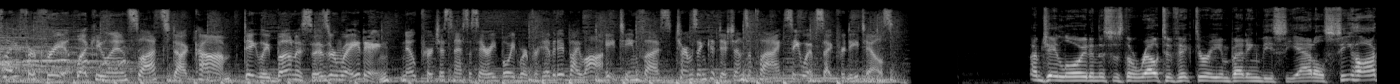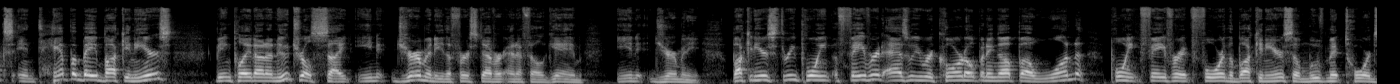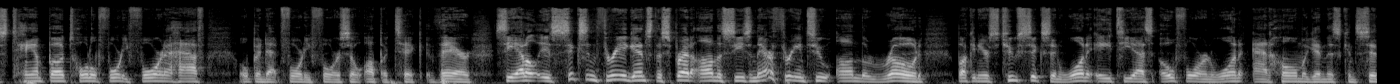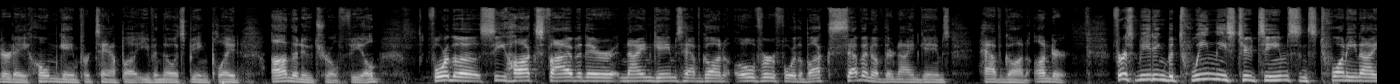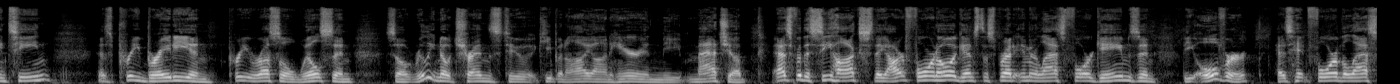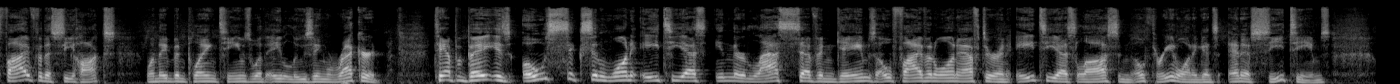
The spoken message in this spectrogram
Play for free at LuckyLandSlots.com. Daily bonuses are waiting. No purchase necessary. Void where prohibited by law. 18 plus. Terms and conditions apply. See website for details. I'm Jay Lloyd, and this is the route to victory embedding the Seattle Seahawks and Tampa Bay Buccaneers being played on a neutral site in Germany, the first ever NFL game in Germany. Buccaneers three point favorite as we record, opening up a one point favorite for the Buccaneers. So movement towards Tampa, total 44 and a half, opened at 44, so up a tick there. Seattle is six and three against the spread on the season. They are three and two on the road. Buccaneers two six and one ATS, 04 and one at home. Again, this considered a home game for Tampa, even though it's being played on the neutral field. For the Seahawks, five of their nine games have gone over. For the Bucks, seven of their nine games have gone under. First meeting between these two teams since 2019 as pre Brady and pre Russell Wilson. So, really, no trends to keep an eye on here in the matchup. As for the Seahawks, they are 4 0 against the spread in their last four games, and the over has hit four of the last five for the Seahawks when they've been playing teams with a losing record. Tampa Bay is 06 and 1 ATS in their last 7 games, 05 and 1 after an ATS loss and 03 and 1 against NFC teams.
